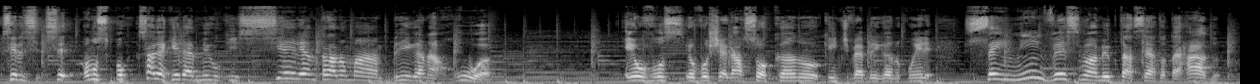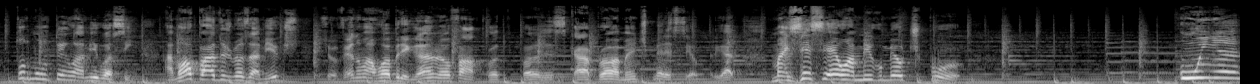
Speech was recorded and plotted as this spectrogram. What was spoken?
Se ele, se, vamos supor, sabe aquele amigo que se ele entrar numa briga na rua, eu vou, eu vou chegar socando quem estiver brigando com ele, sem nem ver se meu amigo tá certo ou tá errado? Todo mundo tem um amigo assim. A maior parte dos meus amigos, se eu ver numa rua brigando, eu falo, esse cara provavelmente mereceu, tá ligado? Mas esse é um amigo meu, tipo. Unha.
